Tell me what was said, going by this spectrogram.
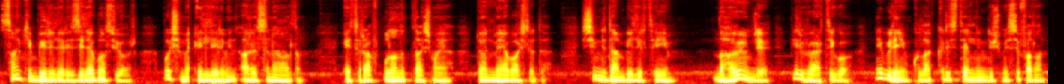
sanki birileri zile basıyor. Başımı ellerimin arasına aldım. Etraf bulanıklaşmaya, dönmeye başladı. Şimdiden belirteyim. Daha önce bir vertigo, ne bileyim kulak kristalinin düşmesi falan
